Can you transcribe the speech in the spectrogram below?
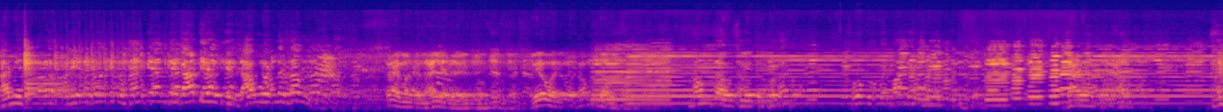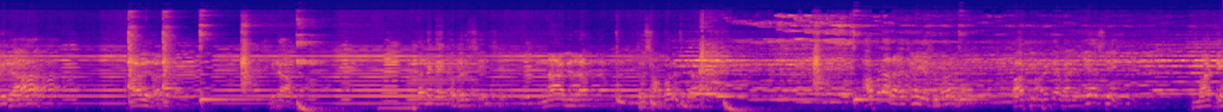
હામી જવા પણ એને કહ્યું કીધું હામી હાલતી ગાડી હાલતી. જાવું એટલે જાવું. કાંઈ વાંધો જાય. સમજાવું છું. તો થોડા છોકરું કોઈ માને વાંધો તને કઈ ખબર છે? ના તો સાંભળ. આપણા રાજવીએ ધુમર પાપી બેટા રાજ્યા છે માટે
